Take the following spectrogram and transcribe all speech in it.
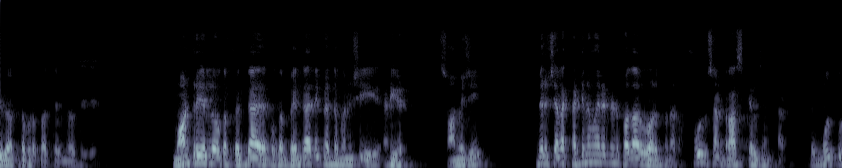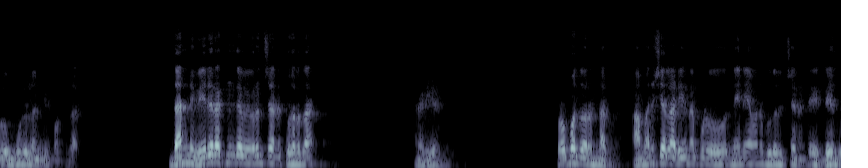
ఐదు అక్టోబర్ పద్దెనిమిదవ తేదీ. మాంట్రియల్లో ఒక బెంగా ఒక బెంగాలీ పెద్ద మనిషి అడిగాడు స్వామీజీ మీరు చాలా కఠినమైనటువంటి పదాలు వాడుతున్నారు. ఫూల్స్ అండ్ రాస్కెల్స్ అంటున్నారు అంటే మూర్ఖులు మూడులు అని చెప్పి అంటున్నారు దానిని వేరే రకంగా వివరించడానికి కుదరదా? అని అడిగాడు. ప్రోపల్ ద్వారా అంటున్నారు ఆ మనిషి అలా అడిగినప్పుడు నేనేమని బుదిలిచ్చానంటే లేదు.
